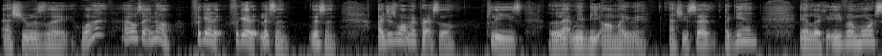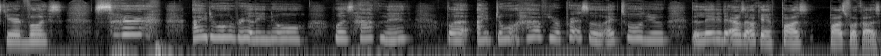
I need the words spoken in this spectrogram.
And she was like, What? I was like, No, forget it, forget it. Listen, listen. I just want my pretzel. Please let me be on my way. And she said again in like an even more scared voice, Sir, I don't really know what's happening, but I don't have your pretzel. I told you the lady there. I was like, okay, pause, pause for a cause.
